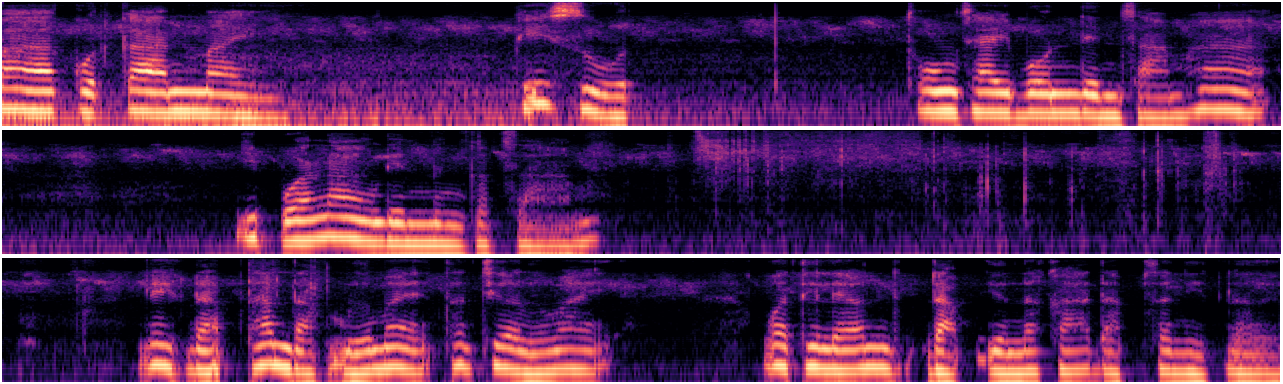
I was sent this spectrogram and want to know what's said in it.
ปรากฏการณ์ใหม่ พิสูจน์ธงชัยบนเด่นสามห้ายิบหัวล่างเด่นหนึ่งกับสามเลขดับท่านดับหรือไม่ ท่านเชื่อหรือไม่ว่าที่แล้วดับอยู่นะคะ ดับสนิทเลย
